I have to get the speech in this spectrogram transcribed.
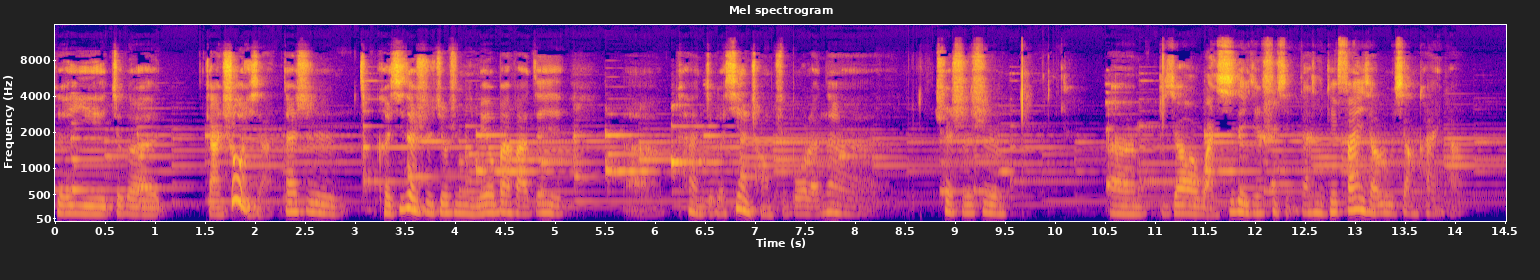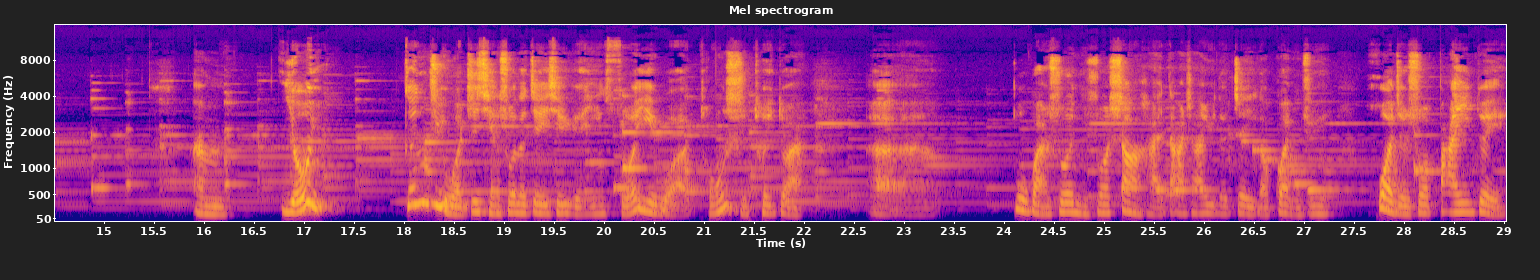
可以这个感受一下。但是可惜的是，就是你没有办法在啊看这个现场直播了，那确实是嗯比较惋惜的一件事情。但是你可以翻一下录像看一看，嗯，由于。根据我之前说的这一些原因，所以我同时推断，呃，不管说你说上海大鲨鱼的这个冠军，或者说八一队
